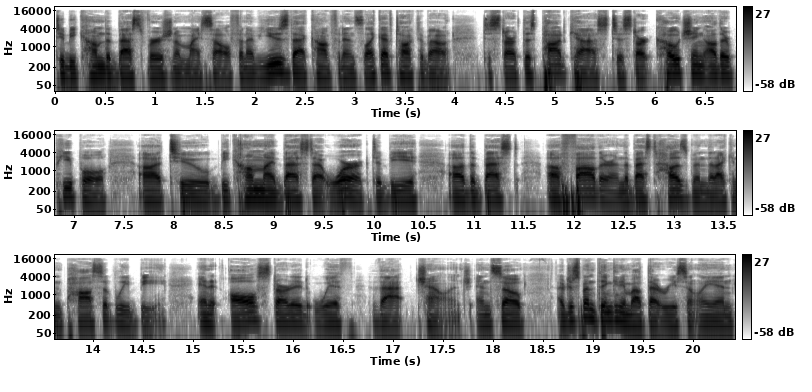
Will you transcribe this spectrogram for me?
to become the best version of myself. And I've used that confidence, like I've talked about, to start this podcast, to start coaching other people, uh, to become my best at work, to be uh, the best uh, father and the best husband that I can possibly be. And it all started with that challenge. And so I've just been thinking about that recently and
